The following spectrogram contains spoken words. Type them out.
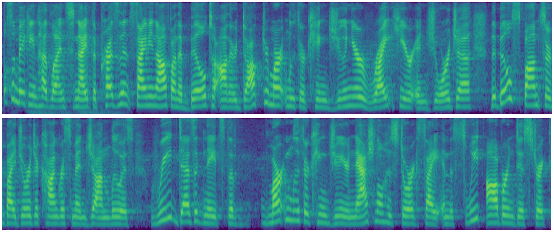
Also making headlines tonight, the president signing off on a bill to honor Dr. Martin Luther King Jr. right here in Georgia. The bill, sponsored by Georgia Congressman John Lewis, redesignates the Martin Luther King Jr. National Historic Site in the Sweet Auburn District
